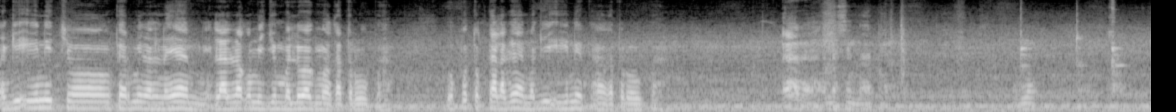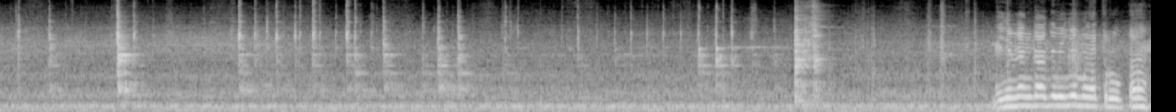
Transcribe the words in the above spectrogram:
nagiinit yung terminal na yan. Lalo na kung medyo maluwag mga katropa. Puputok talaga yan magiinit mga katropa. Ah, alasin natin. Ano? Ganyan lang gagawin nyo mga tropa.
